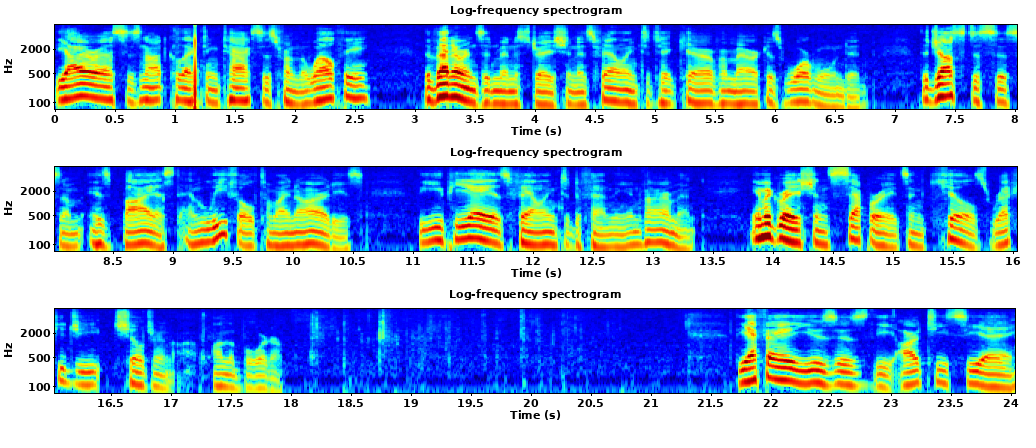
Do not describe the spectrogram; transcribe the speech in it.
The IRS is not collecting taxes from the wealthy. The Veterans Administration is failing to take care of America's war wounded. The justice system is biased and lethal to minorities. The EPA is failing to defend the environment. Immigration separates and kills refugee children on the border. The FAA uses the RTCA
